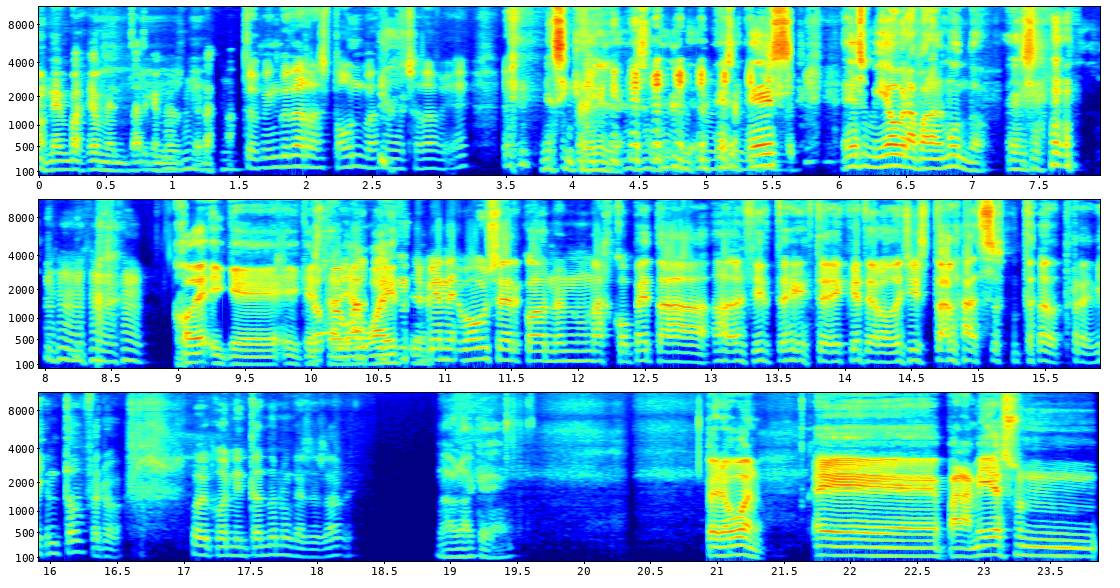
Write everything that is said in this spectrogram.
Una imagen mental que no esperaba. Domingo de Respawn me hace mucha gracia, ¿eh? Es increíble. Es, es- es- es mi obra para el mundo. Joder, y que, y que Luego estaría igual guay. viene- Viene Bowser con una escopeta a decirte que te, que te lo desinstalas o te lo reviento, pero pues, con Nintendo nunca se sabe. la verdad que. Pero bueno, eh, para mí es un,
